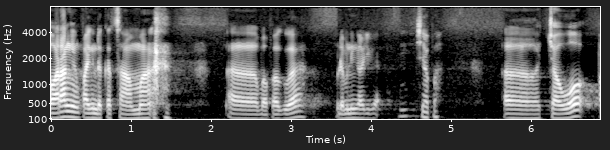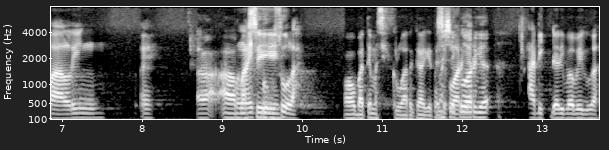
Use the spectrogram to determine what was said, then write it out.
orang yang paling dekat sama eh, bapak gua udah meninggal juga Siapa? Eh, cowok paling eh, pengais masih bungsu lah oh berarti masih keluarga gitu ya? Masih Masih keluarga. adik dari babe gua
